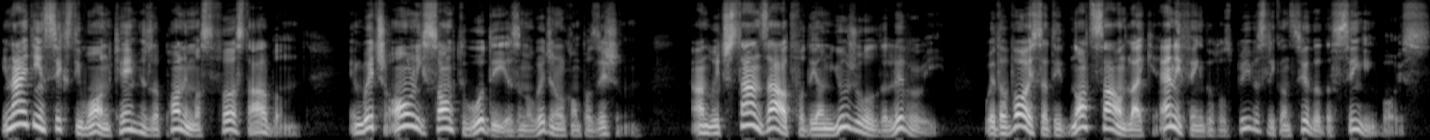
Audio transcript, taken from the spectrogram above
In 1961 came his eponymous first album, in which only Song to Woody is an original composition, and which stands out for the unusual delivery, with a voice that did not sound like anything that was previously considered a singing voice.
